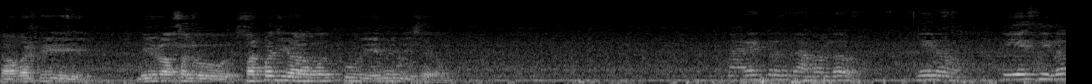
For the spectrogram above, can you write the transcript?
కాబట్టి మీరు అసలు సర్పంచ్ వరకు ఏమేం చేశారు? నారాయణపురం గ్రామంలో నేను పిఎస్సిలో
